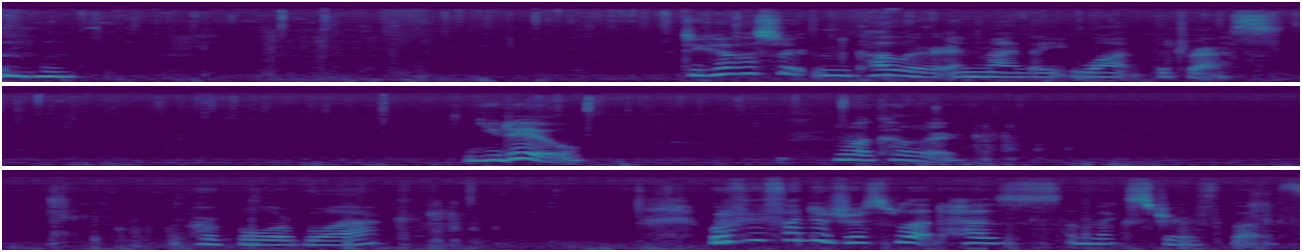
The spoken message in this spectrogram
Mm-hmm. Do you have a certain color in mind that you want the dress? You do? What color? Purple or black? What if we find a dress that has a mixture of both?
